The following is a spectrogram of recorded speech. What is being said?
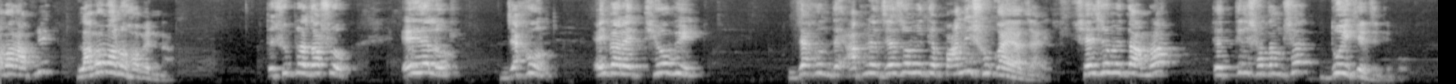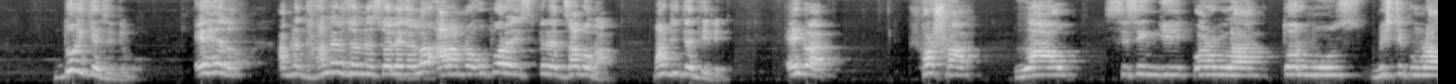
আবার আপনি লাভবানও হবেন না। তো সুপ্রিয় দর্শক, এই হলো যখন এইবার এই থিওভিট যখন আপনার যে জমিতে পানি শুকায়া যায়, সেই জমিতে আমরা তেত্রিশ শতাংশে দুই কেজি দিব। দুই কেজি দিব। এ হলো আপনি ধানের জন্য চলে গেল আর আমরা উপরে স্প্রে যাব না, মাটিতে দিলে। এইবার শশা লাউ, সিসিঙ্গি করল্লা তরমুজ, মিষ্টি কুমড়া,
